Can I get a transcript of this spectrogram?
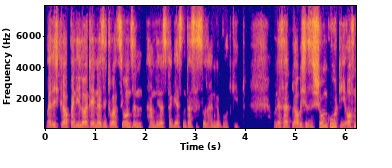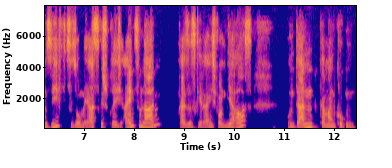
weil ich glaube, wenn die Leute in der Situation sind, haben die das vergessen, dass es so ein Angebot gibt. Und deshalb glaube ich, ist es schon gut, die offensiv zu so einem Erstgespräch einzuladen. Also es geht eigentlich von mir aus. Und dann kann man gucken,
